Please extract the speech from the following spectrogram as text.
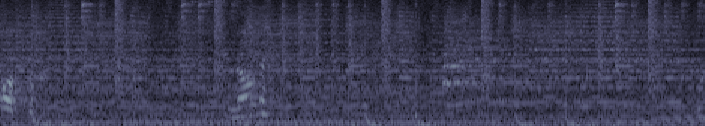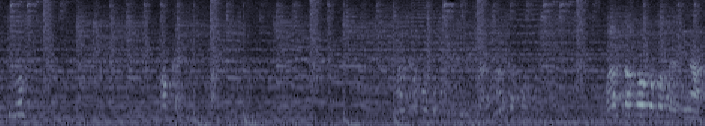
8, 9, último, ok, falta poco para terminar.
